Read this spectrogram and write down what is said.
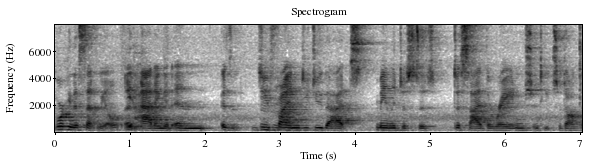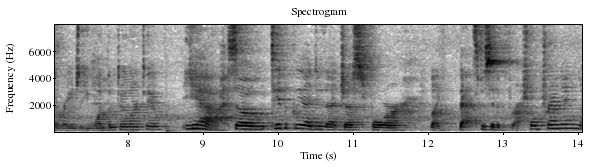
working the scent wheel and Yeah. adding it in is do you Mhm. find you do that mainly just to decide the range and teach the dog the range that you want them to learn to? Yeah, so typically I do that just for like that specific threshold training,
